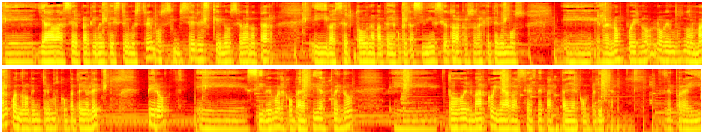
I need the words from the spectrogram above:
eh, ya va a ser prácticamente extremo extremo sin biseles que no se va a notar y va a ser toda una pantalla completa. Si bien es cierto las personas que tenemos eh, el reloj pues no lo vemos normal cuando lo tenemos con pantalla LED pero si vemos las comparativas pues no todo el marco ya va a ser de pantalla completa. Por ahí,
